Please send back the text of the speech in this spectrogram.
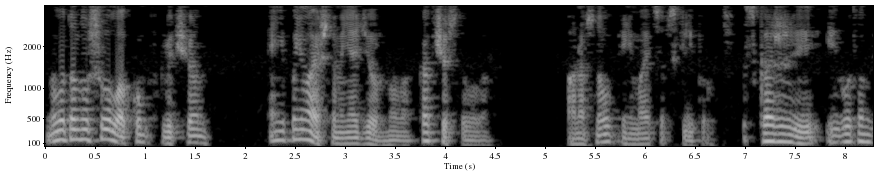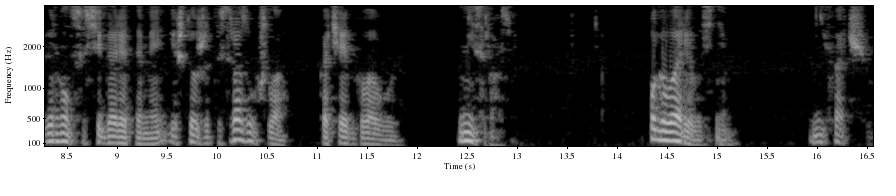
Ну вот он ушел, а комп включен. Я не понимаю, что меня дернуло. Как чувствовала? Она снова принимается всклипывать. Скажи, и вот он вернулся с сигаретами, и что же, ты сразу ушла? Качает головой. Не сразу. Поговорила с ним. Не хочу.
